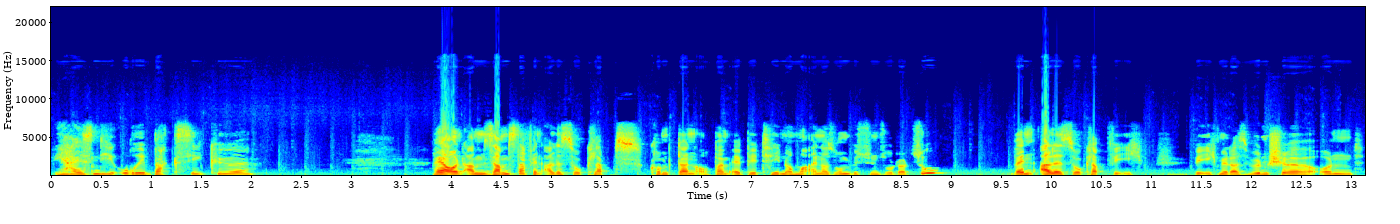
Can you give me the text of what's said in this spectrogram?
Wie heißen die Uribaxi-Kühe? Ja, und am Samstag, wenn alles so klappt, kommt dann auch beim LPT nochmal einer so ein bisschen so dazu. Wenn alles so klappt, wie ich, wie ich mir das wünsche. Und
